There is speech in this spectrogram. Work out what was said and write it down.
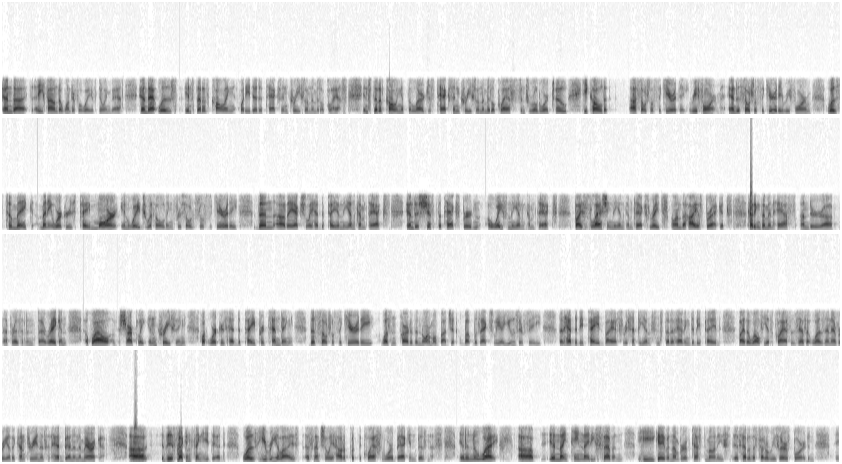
And uh, he found a wonderful way of doing that, and that was instead of calling what he did a tax increase on the middle class, instead of calling it the largest tax increase on the middle class since World War II, he called it uh, Social Security reform. And Social Security reform was to make many workers pay more in wage withholding for Social Security than uh, they actually had to pay in the income tax, and to shift the tax burden away from the income tax by slashing the income tax rates on the highest brackets, cutting them in half under uh, uh President uh, Reagan, while sharply increasing what workers had to pay, pretending that Social Security wasn't part of the normal budget budget, but was actually a user fee that had to be paid by its recipients instead of having to be paid by the wealthiest classes, as it was in every other country and as it had been in America. Uh, the second thing he did was he realized essentially how to put the class war back in business in a new way. Uh, in 1997, he gave a number of testimonies as head of the Federal Reserve Board. And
